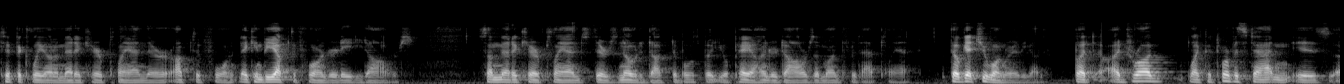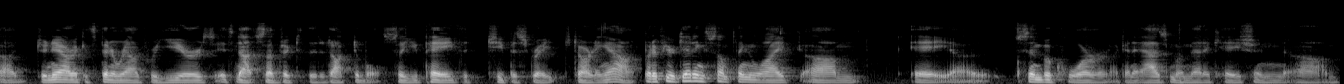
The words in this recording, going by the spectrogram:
typically on a Medicare plan. They're up to four. They can be up to four hundred eighty dollars. Some Medicare plans there's no deductibles, but you'll pay hundred dollars a month for that plan. They'll get you one way or the other. But a drug like atorvastatin is uh, generic. It's been around for years. It's not subject to the deductible, so you pay the cheapest rate starting out. But if you're getting something like um, a uh, like an asthma medication, um,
